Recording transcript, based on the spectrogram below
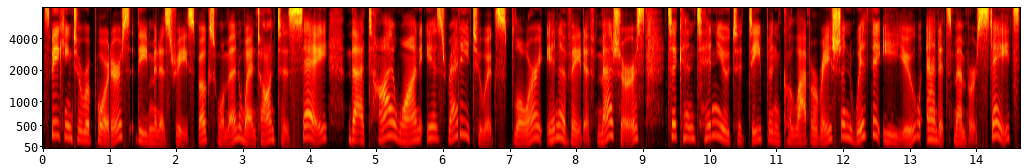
Speaking to reporters, the ministry spokeswoman went on to say that Taiwan is ready to explore innovative measures to continue to deepen collaboration with the EU and its member states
